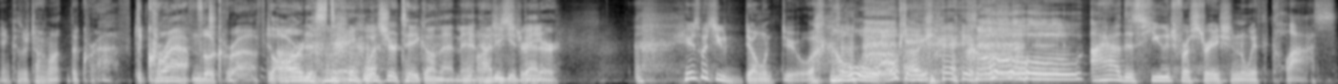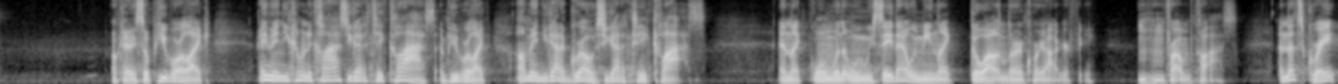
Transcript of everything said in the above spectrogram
Yeah, because we're talking about the craft. the craft, The craft. the Um, artist take. What's your take on that, man? How do you get artistry. better? Here's what you don't do. Oh, okay. oh. I have this huge frustration with class. Okay, so people are like, hey man, you come to class, you got to take class. And people are like, oh man, you got to grow, so you got to take class. And like when, when, when we say that, we mean like go out and learn choreography from class. And that's great,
